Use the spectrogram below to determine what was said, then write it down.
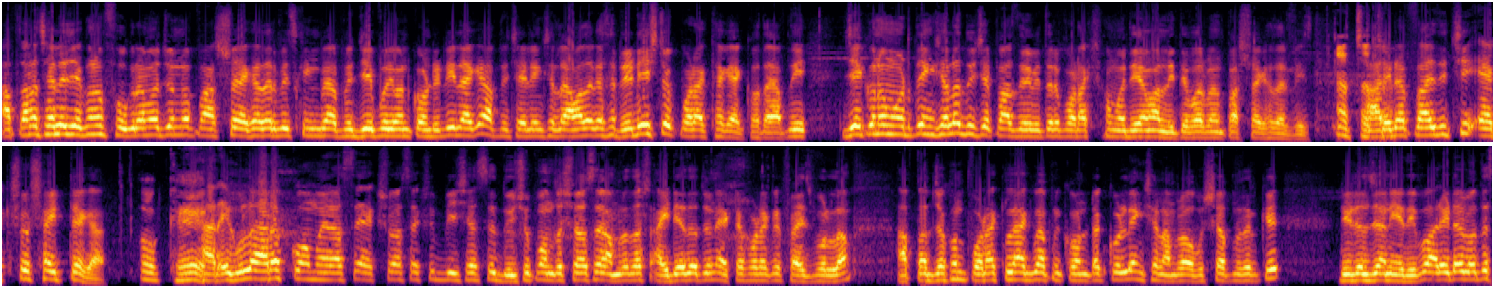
আপনারা চাইলে যে কোনো প্রোগ্রামের জন্য পাঁচশো এক হাজার পিস কিংবা আপনি যে পরিমাণ কোয়ান্টিটি লাগে আপনি চাইলে ইনশাল্লাহ আমাদের কাছে রেডি স্টক প্রোডাক্ট থাকে এক কথায়। আপনি যে কোনো মুহূর্তে ইনশাল্লাহ দুই চার পাঁচ দিনের ভিতরে প্রোডাক্ট সময় দিয়ে মাল নিতে পারবেন পাঁচশো এক হাজার পিস আচ্ছা, আর আচ্ছা। এটা প্রাইস দিচ্ছি একশো ষাট টাকা। ওকে আর এগুলো আরও কমের আছে একশো আছে একশো বিশ আছে দুইশো পঞ্চাশ আছে। আমরা জাস্ট আইডিয়া দেওয়ার জন্য একটা প্রোডাক্টের প্রাইস বললাম। আপনার যখন প্রোডাক্ট লাগবে আপনি কন্ট্যাক্ট করলে ইনশাল্লাহ আমরা অবশ্যই আপনাদেরকে ডিটেল জানিয়ে দিব। আর এটার মধ্যে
